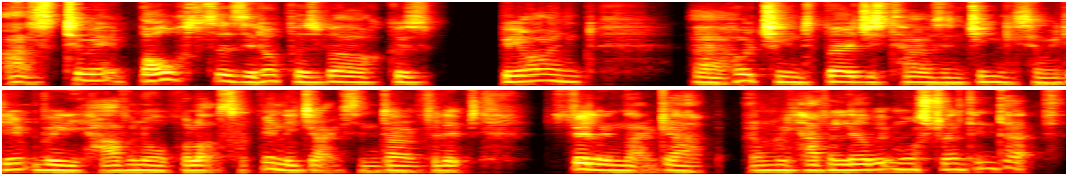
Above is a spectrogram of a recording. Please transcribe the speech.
that's to it bolsters it up as well because behind uh, Hutchins, Burgess Towers, and Jenkinson, we didn't really have an awful lot. So Finley Jackson, Darren Phillips fill in that gap, and we have a little bit more strength in depth.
